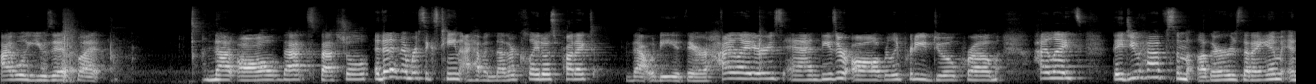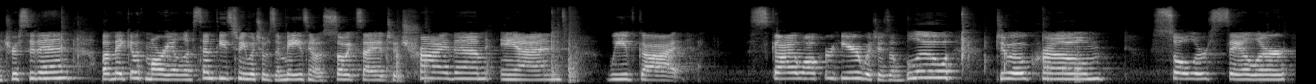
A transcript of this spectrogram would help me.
I will use it, but not all that special. And then at number 16, I have another Kaleidos product. That would be their highlighters. And these are all really pretty duochrome highlights. They do have some others that I am interested in, but Makeup with Mariella sent these to me, which was amazing. I was so excited to try them. And we've got Skywalker here, which is a blue duochrome. Solar Sailor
